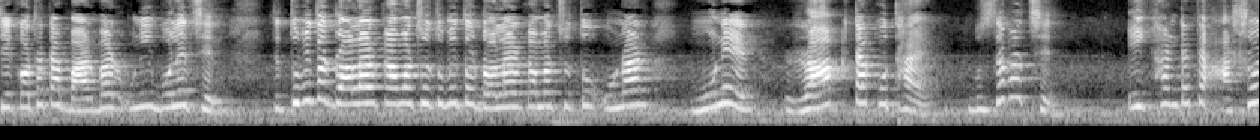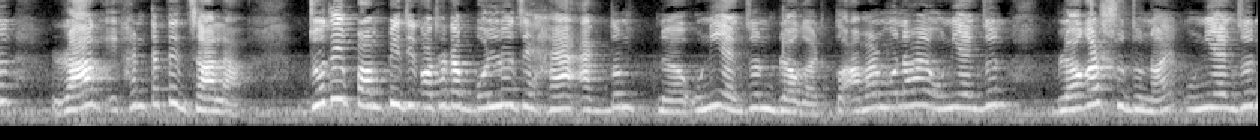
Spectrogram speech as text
যে কথাটা বারবার উনি বলেছেন যে, তুমি তো ডলার কামাচ্ছ, তুমি তো ডলার কামাচ্ছ, তো ওনার মনের রাগটা কোথায়? বুঝতে পারছেন? এইখানটাতে আসল রাগ, এখানটাতে জ্বালা। যদি পম্পি যে কথাটা বলল যে হ্যাঁ একদম উনি একজন ব্লগার তো আমার মনে হয় উনি একজন ব্লগার শুধু নয়, উনি একজন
